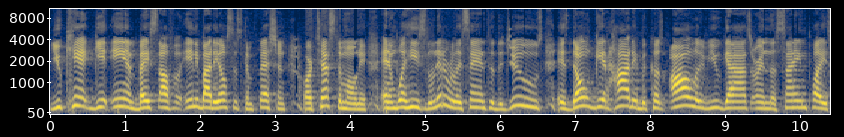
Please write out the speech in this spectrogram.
You can't get in based off of anybody else's confession or testimony. And what he's literally saying to the Jews is don't get haughty because all of you guys are in the same place.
